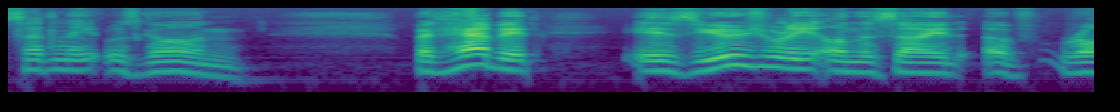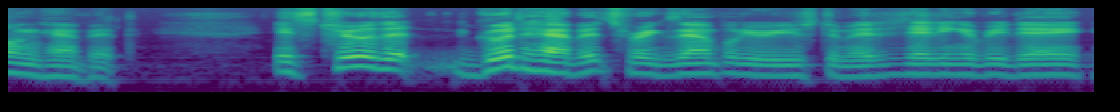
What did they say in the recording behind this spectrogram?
suddenly it was gone. But habit is usually on the side of wrong habit. It's true that good habits, for example, you're used to meditating every day,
